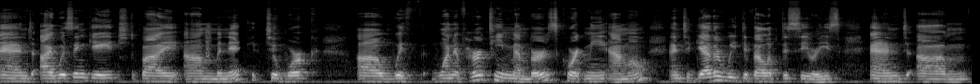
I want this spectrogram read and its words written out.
and I was engaged by um, Manik to work uh, with one of her team members, Courtney Amo, and together we developed a series, and um,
